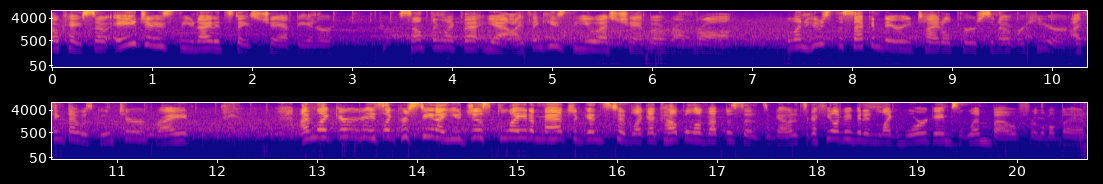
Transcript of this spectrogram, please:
Okay, so AJ's the United States champion, or something like that. Yeah, I think he's the U.S. champ over on Raw. Well, then who's the secondary title person over here? I think that was Gunther, right? I'm like, er, it's like, Christina, you just played a match against him like a couple of episodes ago. And it's like, I feel like we've been in like War Games limbo for a little bit.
